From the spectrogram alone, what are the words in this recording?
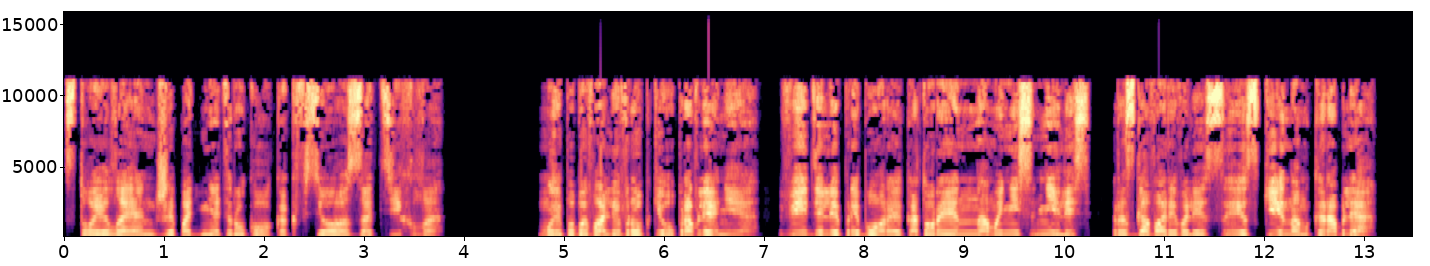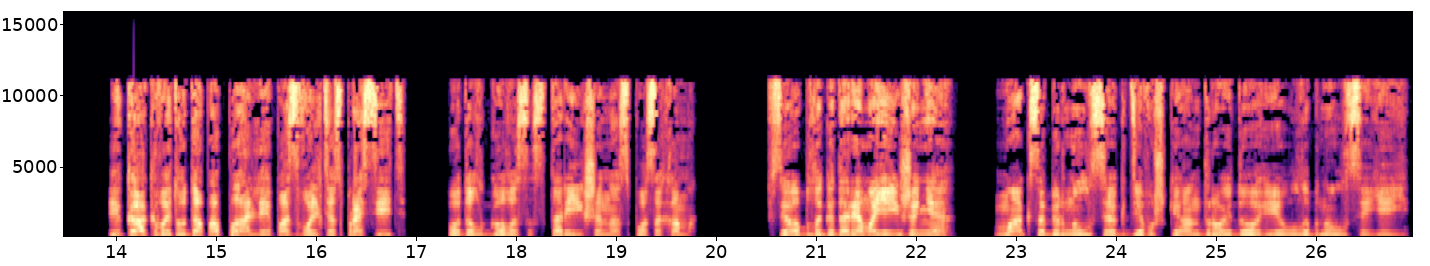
Стоило Энджи поднять руку, как все затихло. «Мы побывали в рубке управления, видели приборы, которые нам и не снились, разговаривали с эскином корабля». «И как вы туда попали, позвольте спросить?» — подал голос старейшина с посохом. «Все благодаря моей жене», Макс обернулся к девушке-андроиду и улыбнулся ей.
